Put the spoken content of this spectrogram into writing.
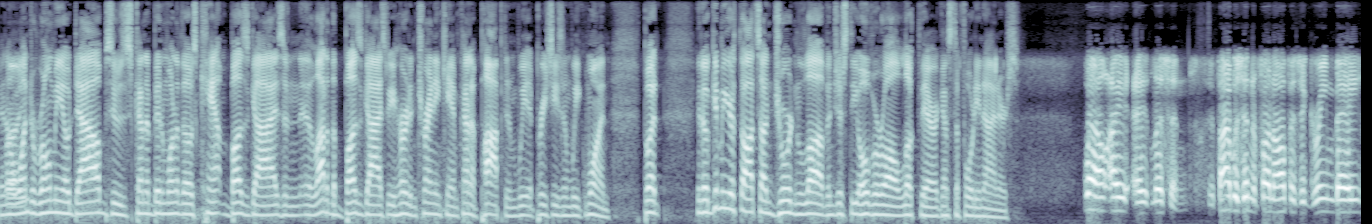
You know, Right. one to Romeo Doubs, who's kind of been one of those camp buzz guys, and a lot of the buzz guys we heard in training camp kind of popped in we, at preseason week one. But, you know, give me your thoughts on Jordan Love and just the overall look there against the 49ers. Well, I, I listen. If I was in the front office at Green Bay,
